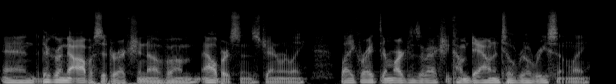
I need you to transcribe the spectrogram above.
and they're going the opposite direction of um, Albertsons generally. Like, right, their margins have actually come down until real recently.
